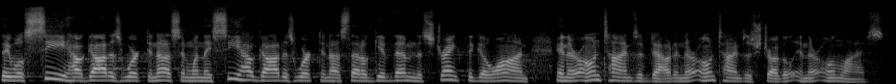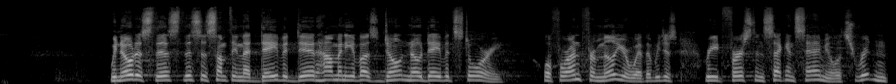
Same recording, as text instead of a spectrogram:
they will see how God has worked in us. And when they see how God has worked in us, that'll give them the strength to go on in their own times of doubt, in their own times of struggle, in their own lives. We notice this. This is something that David did. How many of us don't know David's story? Well, if we're unfamiliar with it, we just read 1st and 2nd Samuel. It's written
